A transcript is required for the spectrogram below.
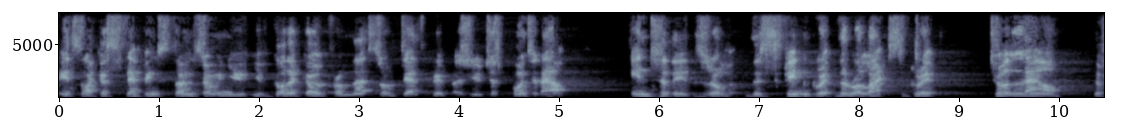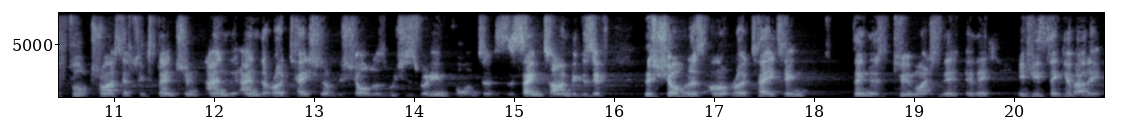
it's like a stepping stone. So when you you've got to go from that sort of death grip, as you just pointed out, into the sort of the skin grip, the relaxed grip, to allow the full triceps extension and and the rotation of the shoulders, which is really important at the same time. Because if the shoulders aren't rotating, then there's too much. If you think about it,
